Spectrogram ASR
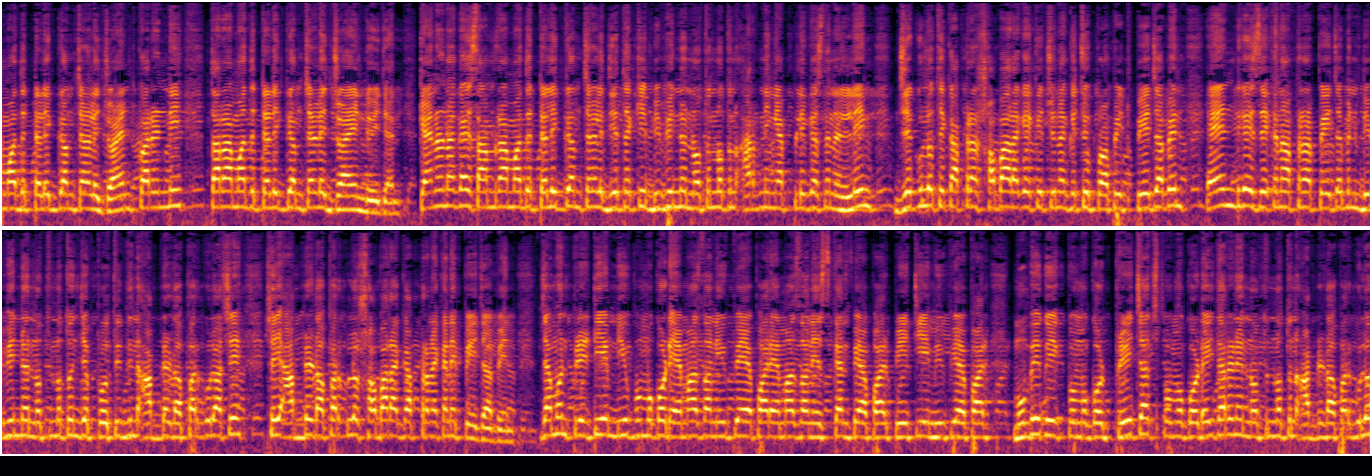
আমাদের টেলিগ্রাম চ্যানেলে জয়েন করেননি, তারা আমাদের টেলিগ্রাম চ্যানেলে জয়েন হয়ে যান। কেননা গাইস আমরা আমাদের টেলিগ্রাম চ্যানেলে দিয়ে থাকি বিভিন্ন নতুন নতুন আর্নিং অ্যাপ্লিকেশনের লিঙ্ক যেগুলো থেকে আপনারা সবার আগে কিছু না কিছু প্রফিট পেয়ে যাবেন। এন্ড গাইস এখানে আপনারা পেয়ে যাবেন বিভিন্ন নতুন নতুন যে প্রতিদিন আপডেট অফারগুলো আছে, সেই আপডেট অফারগুলো সবার আগে আপনারা এখানে পেয়ে যাবেন। যেমন Paytm new promo code Amazon UPI offer Amazon scan pay offer Paytm UPI offer MobiKwik promo code Freecharge promo code এই ধরনের নতুন নতুন আপডেট অফারগুলো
